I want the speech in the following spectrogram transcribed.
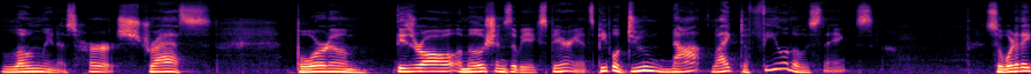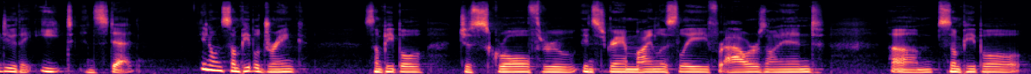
loneliness, hurt, stress, boredom, these are all emotions that we experience. People do not like to feel those things. So, what do they do? They eat instead. You know, and some people drink, some people just scroll through Instagram mindlessly for hours on end. Um, some people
